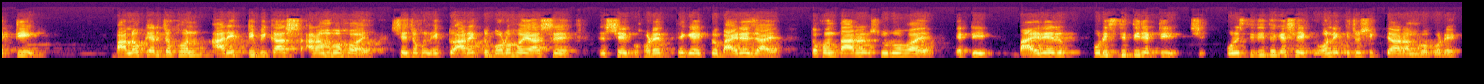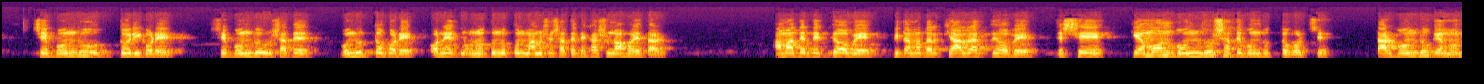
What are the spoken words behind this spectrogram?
একটি বালকের যখন আরেকটি বিকাশ আরম্ভ হয়, সে যখন একটু আরেকটু বড় হয়ে আসে, সে ঘরের থেকে একটু বাইরে যায়, তখন তার শুরু হয় একটি বাইরের পরিস্থিতির একটি পরিস্থিতি থেকে সে অনেক কিছু শিখতে আরম্ভ করে। সে বন্ধু তৈরি করে, সে বন্ধুর সাথে বন্ধুত্ব করে, অনেক নতুন নতুন মানুষের সাথে দেখাশোনা হয় তার। আমাদের দেখতে হবে, পিতামাতার খেয়াল রাখতে হবে যে সে কেমন বন্ধুর সাথে বন্ধুত্ব করছে, তার বন্ধু কেমন।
